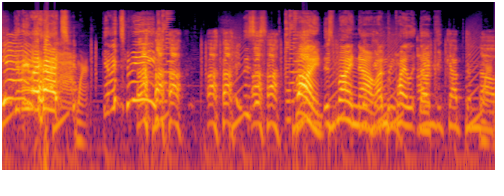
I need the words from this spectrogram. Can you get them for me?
me my hat! Give it to me! this is Fine, it's mine now. I'm the pilot I'm the captain now.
